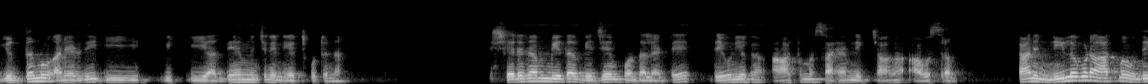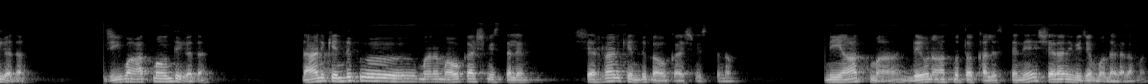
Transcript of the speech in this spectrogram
యుద్ధము అనేది ఈ ఈ అధ్యాయం నుంచి నేను నేర్చుకుంటున్నా. శరీరం మీద విజయం పొందాలంటే దేవుని యొక్క ఆత్మ సహాయం నీకు చాలా అవసరం. కానీ నీలో కూడా ఆత్మ ఉంది కదా? జీవ ఆత్మ ఉంది కదా? దానికి ఎందుకు మనం అవకాశం ఇస్తలేం? శరీరానికి ఎందుకు అవకాశం ఇస్తున్నాం? నీ ఆత్మ దేవుని ఆత్మతో కలిస్తేనే శరీరాన్ని విజయం పొందగలమా?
